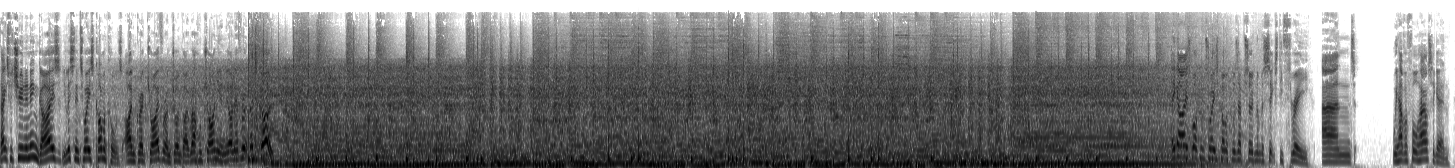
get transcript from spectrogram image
Thanks for tuning in, guys. You're listening to Ace Comicals. I'm Greg Driver. I'm joined by Rahul Johnny and Leon Everett. Let's go! Hey guys, welcome to Ace Comicals episode number 63. And we have a full house again.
